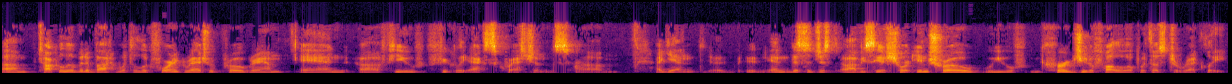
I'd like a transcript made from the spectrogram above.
Um, talk a little bit about what to look for in a graduate program and a few frequently asked questions. Um, again, uh, and this is just obviously a short intro. We will encourage you to follow up with us directly.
